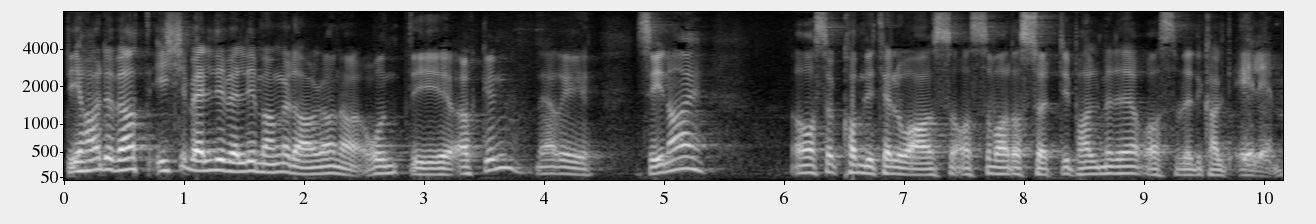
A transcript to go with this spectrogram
De hadde vært ikke veldig veldig mange dager rundt i ørkenen, der i Sinai. Og så kom de til oase, og så var det 70 palmer der, og så ble det kalt Elim.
